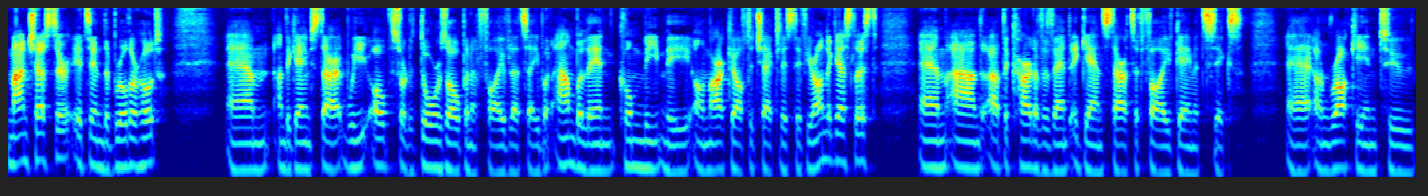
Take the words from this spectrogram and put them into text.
Manchester, it's in the Brotherhood. Um, and the game start, we op- sort of doors open at five, let's say. But Anne Boleyn, come meet me. I'll mark you off the checklist if you're on the guest list. Um, and at the Cardiff event again starts at five, game at six, uh, and rock into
